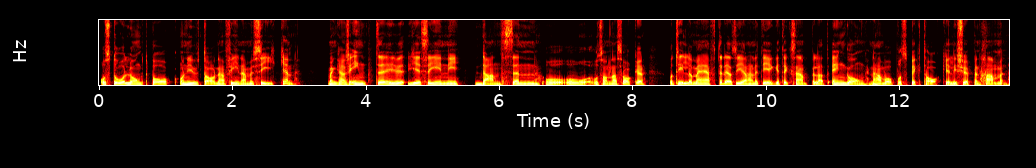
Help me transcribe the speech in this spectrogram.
och stå långt bak och njuta av den fina musiken. Men kanske inte ge sig in i dansen och, och, och sådana saker. Och till och med efter det så ger han ett eget exempel att en gång när han var på spektakel i Köpenhamn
